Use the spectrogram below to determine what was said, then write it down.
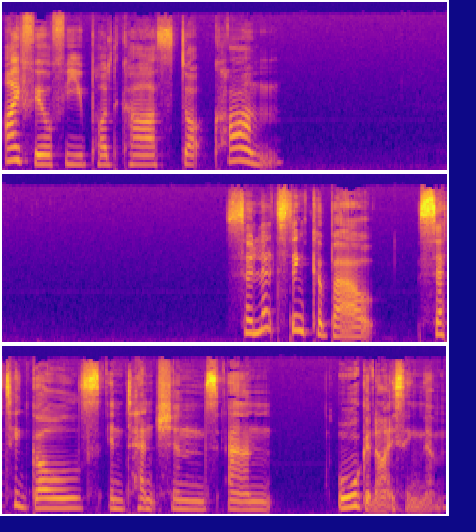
I feel for you podcast.com. So let's think about setting goals, intentions, and organizing them.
